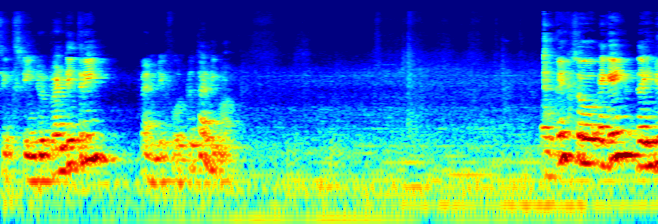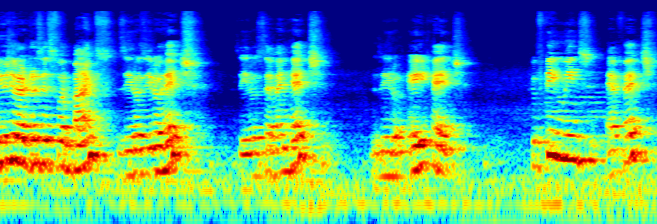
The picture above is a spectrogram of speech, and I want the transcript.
16 to 23, 24 to 31. Okay, so again the individual addresses for banks 00H, 07H, 08H, 15 means FH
